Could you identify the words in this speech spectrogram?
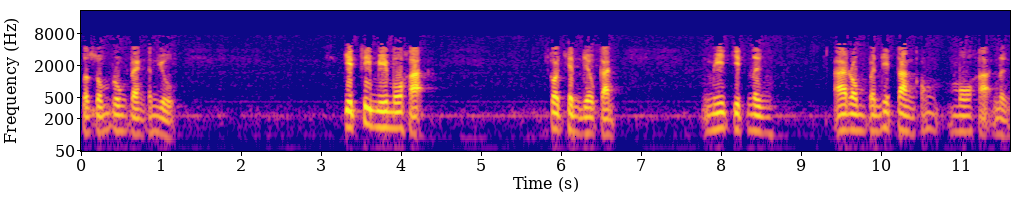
ผสมปรุงแต่งกันอยู่ จิตที่มีโมหะ ก็เช่นเดียวกัน มีจิตหนึ่ง อารมณ์เป็นที่ตั้งของโมหะหนึ่ง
